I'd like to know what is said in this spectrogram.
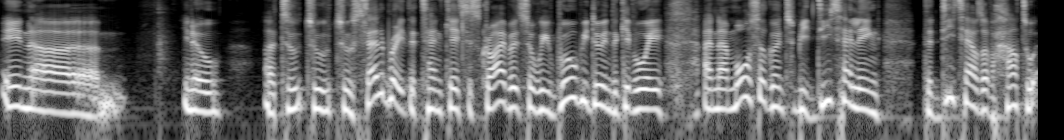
in um, you know uh, to, to, to celebrate the 10k subscribers. So we will be doing the giveaway. And I'm also going to be detailing the details of how to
